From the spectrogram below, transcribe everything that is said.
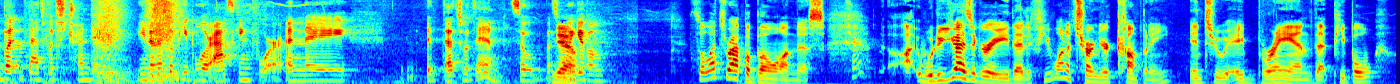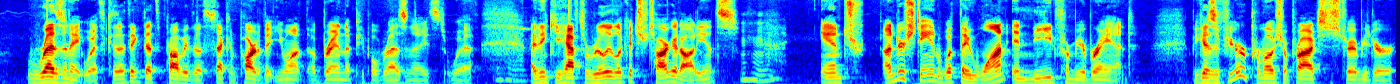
But that's what's trending. You know, that's what people are asking for, and they. It, that's what's in. So that's Yeah. what we give them. So let's wrap a bow on this. Sure. Uh, would you guys agree that if you want to turn your company into a brand that people resonate with, because I think that's probably the second part of it, you want a brand that people resonate with. Mm-hmm. I think you have to really look at your target audience mm-hmm. and tr- understand what they want and need from your brand. Because if you're a promotional products distributor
